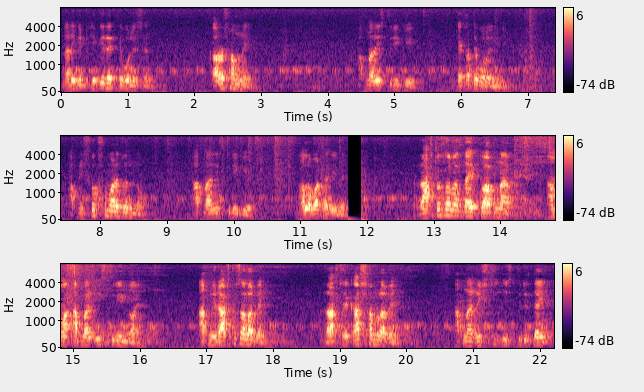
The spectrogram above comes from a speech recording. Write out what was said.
নারীকে ঢেকে রাখতে বলেছেন। কারও সামনে আপনার স্ত্রীকে দেখাতে বলেননি। আপনি সবসময়ের জন্য আপনার স্ত্রীকে ভালোবাসা দিবেন। রাষ্ট্র চলার দায়িত্ব আপনার, আমার আপনার স্ত্রীর নয়। আপনি রাষ্ট্র চালাবেন, রাষ্ট্রের কাজ সামলাবেন, আপনার স্ত্রীর দায়িত্ব,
